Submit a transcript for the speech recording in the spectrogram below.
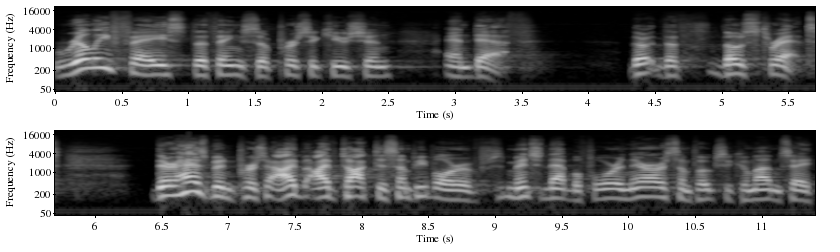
really faced the things of persecution and death, the, the, those threats there has been person I've, I've talked to some people or have mentioned that before and there are some folks who come up and say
